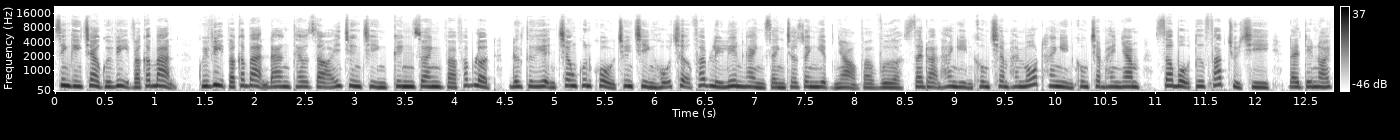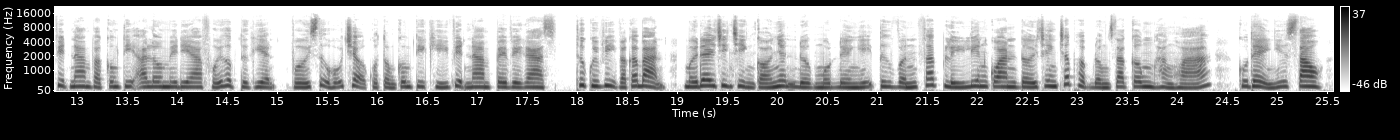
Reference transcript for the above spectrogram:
Xin kính chào quý vị và các bạn. Quý vị và các bạn đang theo dõi chương trình Kinh doanh và Pháp luật được thực hiện trong khuôn khổ chương trình hỗ trợ pháp lý liên ngành dành cho doanh nghiệp nhỏ và vừa giai đoạn 2021-2025 do Bộ Tư pháp chủ trì, Đài Tiếng Nói Việt Nam và công ty Alo Media phối hợp thực hiện với sự hỗ trợ của Tổng công ty khí Việt Nam PVGas. Thưa quý vị và các bạn, mới đây chương trình có nhận được một đề nghị tư vấn pháp lý liên quan tới tranh chấp hợp đồng gia công hàng hóa, cụ thể như sau –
